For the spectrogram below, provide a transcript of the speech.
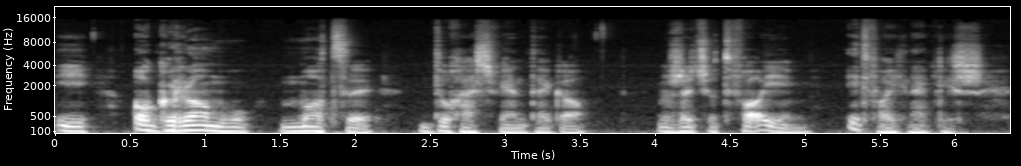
i ogromu mocy Ducha Świętego w życiu Twoim i Twoich najbliższych.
